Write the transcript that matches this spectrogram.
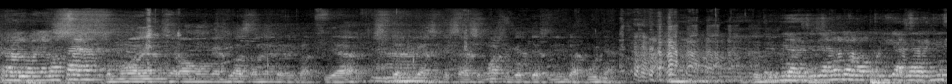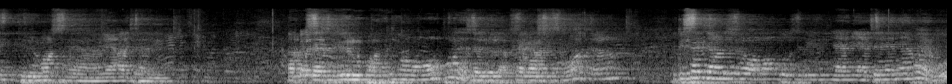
terlalu banyak mau saya. Semua yang saya omongkan itu asalnya dari Mbak Fia sudah dikasih ke saya semua sehingga dia sendiri tidak punya. Itu dia. Ya, jadi anu udah mau pergi acara gini di rumah saya yang ajarin. Tapi saya sendiri lupa nanti ngomong apa ya saya udah saya kasih semua sekarang. Jadi saya jangan disuruh ngomong bu sendiri nyanyi aja nyanyi apa ya bu?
